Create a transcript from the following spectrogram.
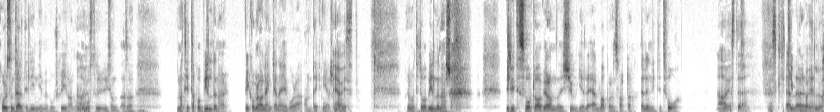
horisontellt i linje med bordsskivan. Och då måste du liksom, alltså, om man tittar på bilden här. Vi kommer att ha länkarna i våra anteckningar. som Ja, visst. Men om man tittar på bilden här så det är lite svårt att avgöra om det är 20 eller 11 på den svarta. Eller 92. Ja, just det. Jag skulle tippa Eller- på 11.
